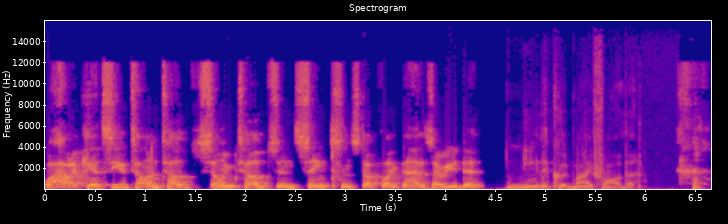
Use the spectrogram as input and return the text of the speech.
Wow, I can't see you telling tubs, selling tubs and sinks and stuff like that. Is that what you did? Neither could my father.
